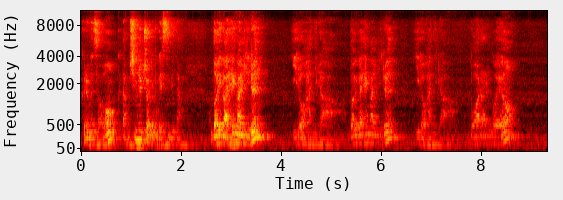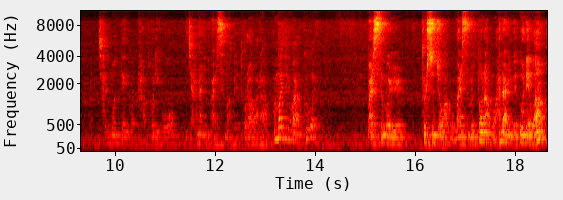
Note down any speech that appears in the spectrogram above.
그러면서 그 다음 16절도 보겠습니다. 너희가 행할 일은 이러하니라. 너희가 행할 일은 이러하니라. 뭐 하라는 거예요? 잘못된 거 다 버리고 이제 하나님 말씀 앞에 돌아와라. 한마디로 말하면 그거예요. 말씀을 불순종하고 말씀을 떠나고 하나님의 은혜와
